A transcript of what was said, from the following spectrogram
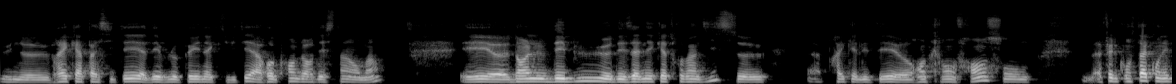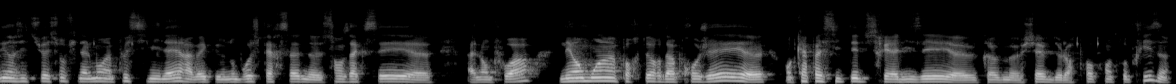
une vraie capacité à développer une activité, à reprendre leur destin en main. Et euh, dans le début des années 90, euh, après qu'elle était euh, rentrée en France, on a fait le constat qu'on était dans une situation finalement un peu similaire avec de nombreuses personnes sans accès à l'emploi, néanmoins porteurs d'un projet, en capacité de se réaliser comme chef de leur propre entreprise,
